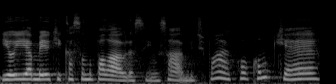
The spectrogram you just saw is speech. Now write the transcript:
e eu ia meio que caçando palavras assim, sabe? Tipo, ah, co- como que é,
